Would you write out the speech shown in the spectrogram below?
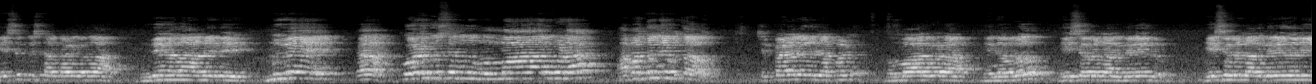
యేసుక్రీస్తు అంటాడు కదా నువ్వే కదా అనేది. నువ్వే ఆ, కోడి కూస్తే ముందు ముమ్మారు కూడా అబద్ధం చెబుతావు. చెప్పాడా లేదా చెప్పండి? ముమ్మారు కూడా నేనెవరు? ఏసెవరు నాకు తెలియదు. ఏసెవరు నాకు తెలియదు అని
